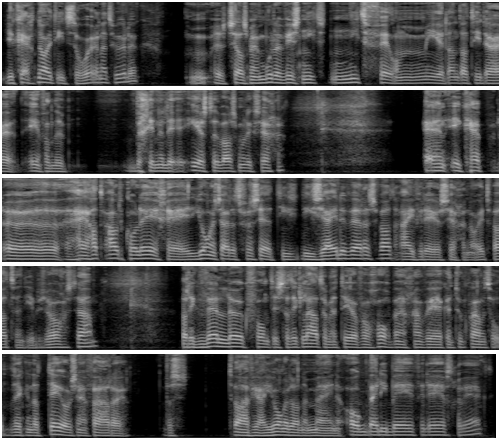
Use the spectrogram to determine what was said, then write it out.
Je krijgt nooit iets te horen natuurlijk. M- Zelfs mijn moeder wist niet, niet veel meer... dan dat hij daar een van de beginnende eerste was, moet ik zeggen. En ik heb... eh, hij had oud-collega's, jongens uit het verzet... Die, die zeiden wel eens wat. IVD'ers zeggen nooit wat, en die hebben zo gestaan. Wat ik wel leuk vond, is dat ik later met Theo van Gogh ben gaan werken... en toen kwamen we te ontdekken dat Theo, zijn vader... was twaalf jaar jonger dan de mijne, ook bij die BVD heeft gewerkt.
